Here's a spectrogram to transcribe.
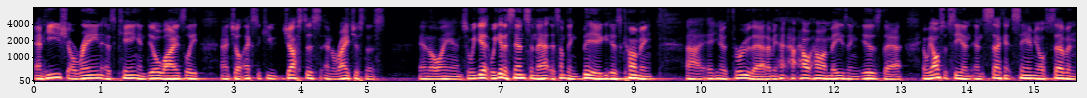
and he shall reign as king and deal wisely and shall execute justice and righteousness in the land. So we get we get a sense in that that something big is coming. Uh, you know, through that. I mean, how, how amazing is that? And we also see in, in 2 Samuel 7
